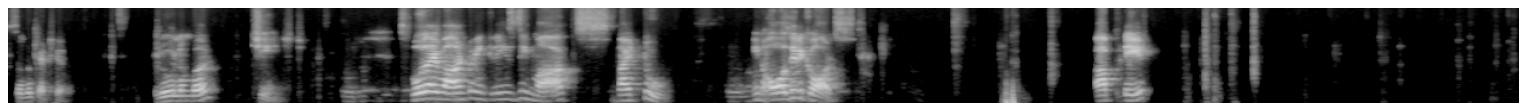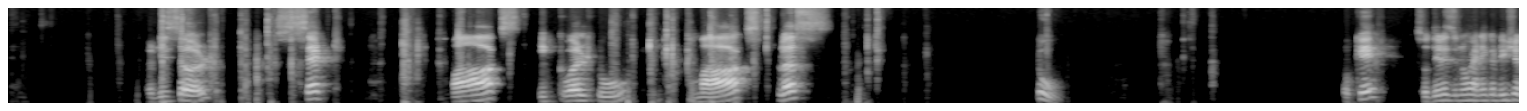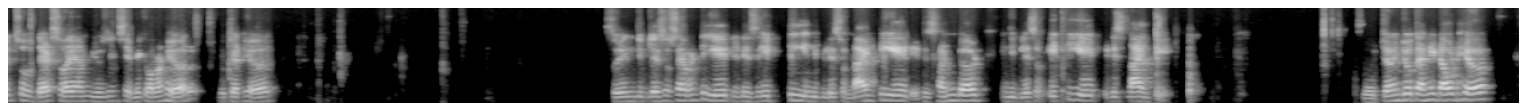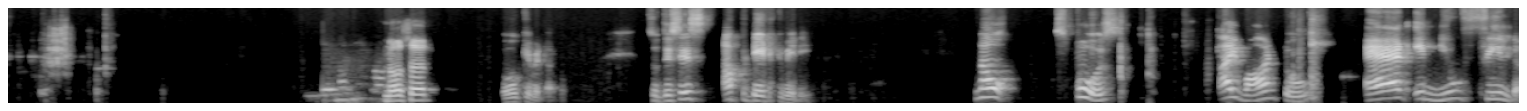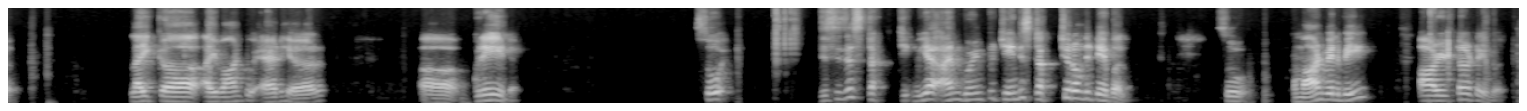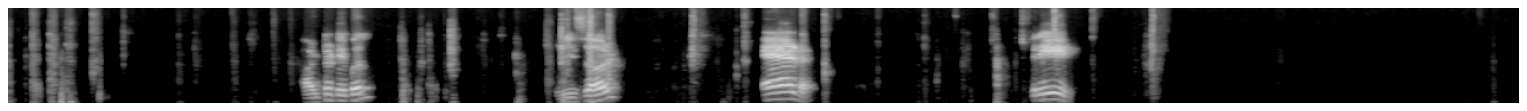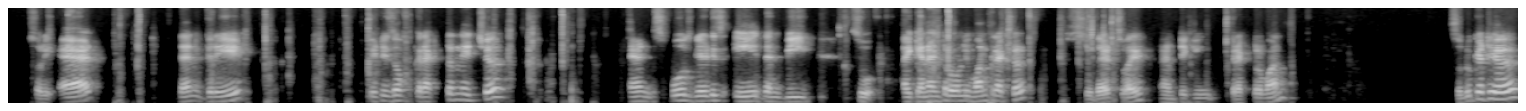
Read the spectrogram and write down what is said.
So look at here. Roll number changed. Suppose I want to increase the marks by two in all the records. Update. Result set marks equal to marks plus 2. Okay, so there is no any condition. So that's why I'm using semicolon here. Look at here. So in the place of 78, it is 80. In the place of 98, it is 100. In the place of 88, it is 90. So change any doubt here? No, sir. Okay, beta. So this is update query. Now, suppose I want to add a new field. Like uh, I want to add here uh, grade. So this is a structure. Are, I'm going to change the structure of the table. So command will be alter table. Alter table result add grade sorry add then grade it is of character nature and suppose grade is a then b so i can enter only one character so that's why i'm taking character one. So look at here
